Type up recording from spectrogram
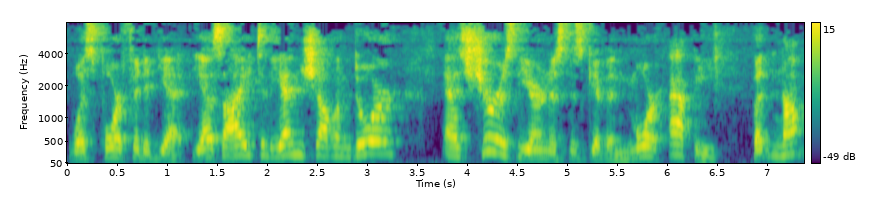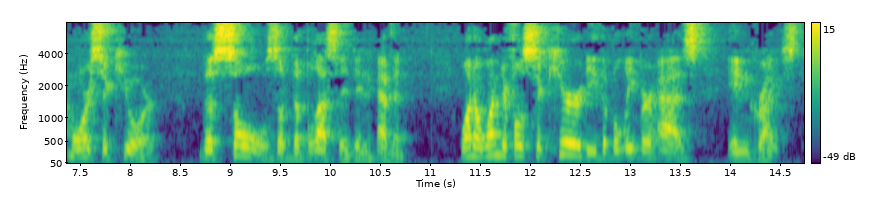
was forfeited yet. Yes, I to the end shall endure, as sure as the earnest is given, more happy, but not more secure, the souls of the blessed in heaven. What a wonderful security the believer has in Christ.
